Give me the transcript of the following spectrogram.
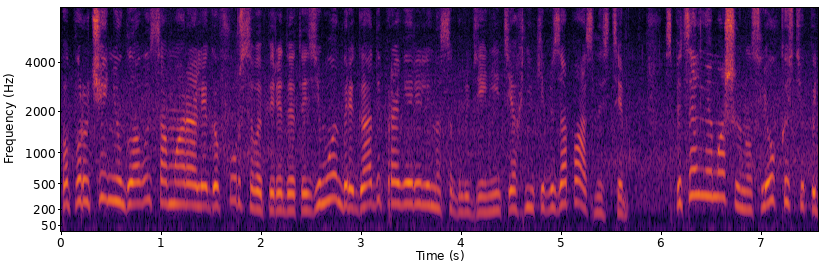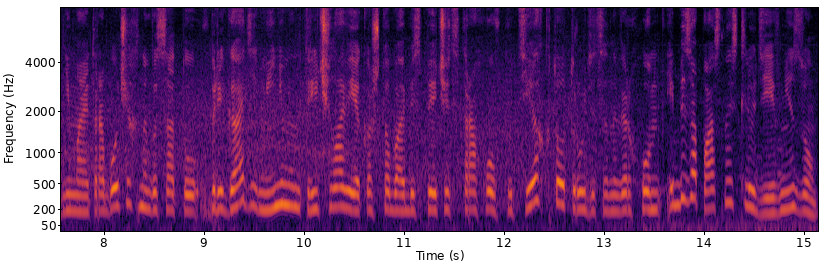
По поручению главы Самары Олега Фурсова перед этой зимой бригады проверили на соблюдение техники безопасности. Специальная машина с легкостью поднимает рабочих на высоту. В бригаде минимум три человека, чтобы обеспечить страховку тех, кто трудится наверху, и безопасность людей внизу.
